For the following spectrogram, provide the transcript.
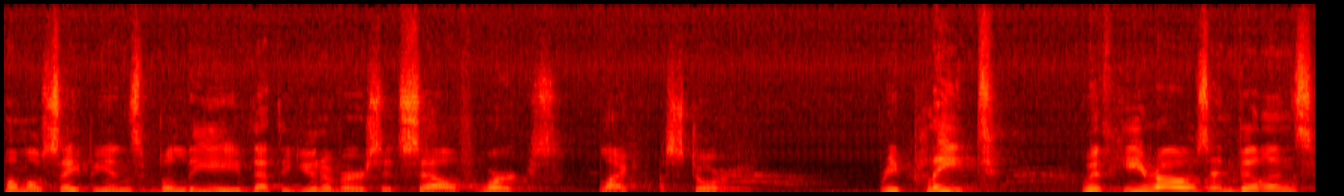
Homo sapiens believe that the universe itself works like a story, replete with heroes and villains,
